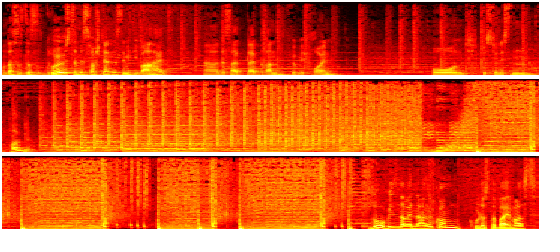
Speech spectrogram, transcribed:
Und das ist das größte Missverständnis, nämlich die Wahrheit. Äh, deshalb bleibt dran, würde mich freuen. Und bis zur nächsten Folge. So, wir sind am Ende angekommen. Cool, dass du dabei warst.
